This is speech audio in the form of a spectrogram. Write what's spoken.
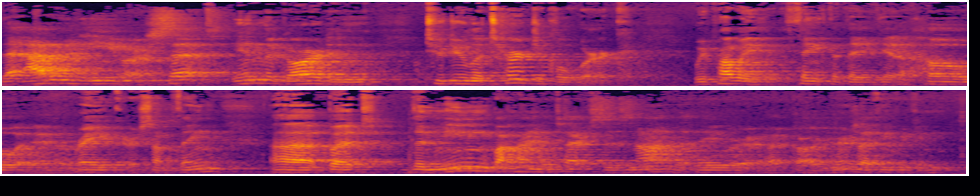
That Adam and Eve are set in the garden to do liturgical work we probably think that they get a hoe and a rake or something, uh, but the meaning behind the text is not that they were uh, gardeners. I think we can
